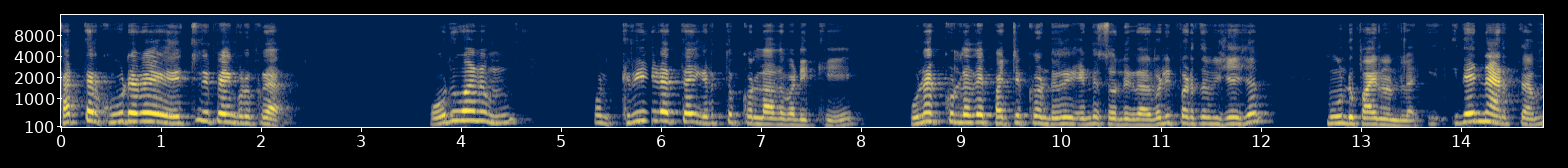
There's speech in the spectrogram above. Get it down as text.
கத்தர் கூடவே எச்சரிப்பையும் கொடுக்கிறார். ஒருவனும் உன் கிரீடத்தை எடுத்துக்கொள்ளாதபடிக்கு உனக்குள்ளதை பற்றிக்கொண்டு என்று சொல்லுகிறார். வெளிப்படுத்தும் விசேஷம் மூன்று பதினொன்றில். இது என்ன அர்த்தம்?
